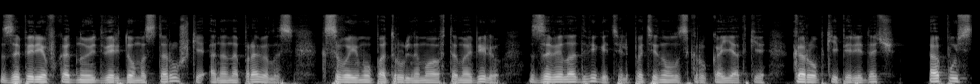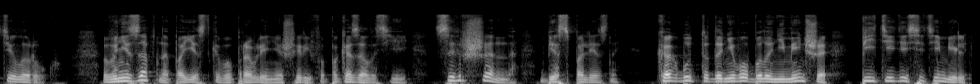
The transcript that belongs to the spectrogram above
Заперев входную дверь дома старушки, она направилась к своему патрульному автомобилю, завела двигатель, потянулась к рукоятке коробки передач, опустила руку. Внезапно поездка в управление шерифа показалась ей совершенно бесполезной, как будто до него было не меньше пятидесяти миль.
